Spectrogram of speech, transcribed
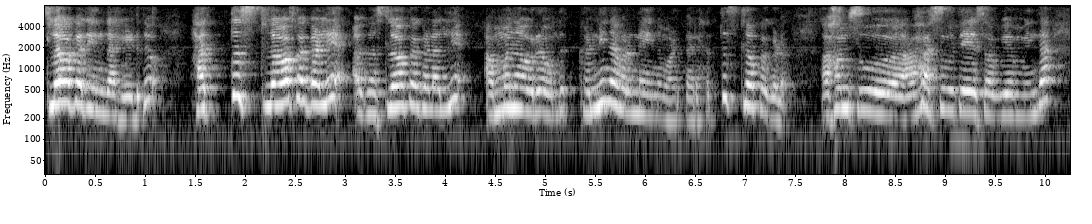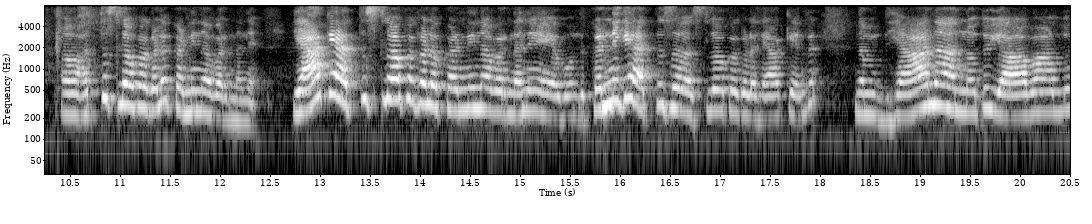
ಶ್ಲೋಕದಿಂದ ಹಿಡಿದು ಹತ್ತು ಶ್ಲೋಕಗಳೇ ಶ್ಲೋಕಗಳಲ್ಲಿ ಅಮ್ಮನವರ ಒಂದು ಕಣ್ಣಿನ ವರ್ಣೆಯನ್ನು ಮಾಡ್ತಾರೆ. ಹತ್ತು ಶ್ಲೋಕಗಳು. ಅಹಂಸೂ ಅಹಸೂತೆ ಸವ್ಯಮಿಂದ ಹತ್ತು ಶ್ಲೋಕಗಳು ಕಣ್ಣಿನ ವರ್ಣನೆ. ಯಾಕೆ ಹತ್ತು ಶ್ಲೋಕಗಳು ಕಣ್ಣಿನ ವರ್ಣನೆ? ಒಂದು ಕಣ್ಣಿಗೆ ಹತ್ತು ಶ್ಲೋಕಗಳು ಯಾಕೆ ಅಂದ್ರೆ ನಮ್ಮ ಧ್ಯಾನ ಅನ್ನೋದು ಯಾವಾಗಲೂ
